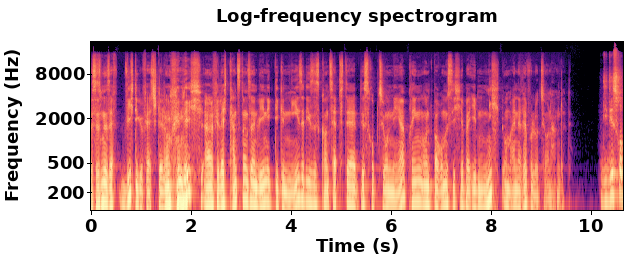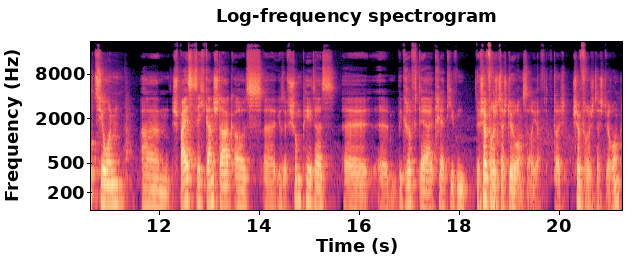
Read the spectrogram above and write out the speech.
Das ist eine sehr wichtige Feststellung, finde ich. Äh, vielleicht kannst du uns ein wenig die Genese dieses Konzepts der Disruption näher bringen und warum es sich hierbei eben nicht um eine Revolution handelt. Die Disruption ähm, speist sich ganz stark aus äh, Josef Schumpeters äh, äh, Begriff der kreativen, der schöpferischen Zerstörung, sorry, auf Deutsch, schöpferische Zerstörung.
